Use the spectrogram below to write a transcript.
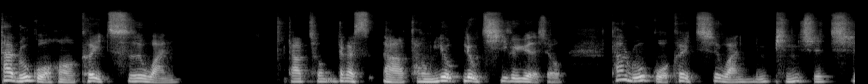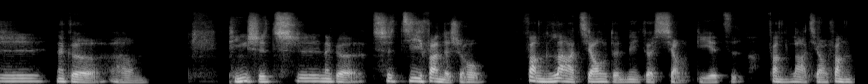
他如果哈可以吃完，他从大概是啊，他从六六七个月的时候，他如果可以吃完你们平时吃那个呃，平时吃那个吃鸡饭的时候放辣椒的那个小碟子，放辣椒放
